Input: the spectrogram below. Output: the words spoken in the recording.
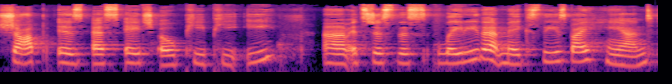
Shop is S H O P P E. Um, it's just this lady that makes these by hand.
